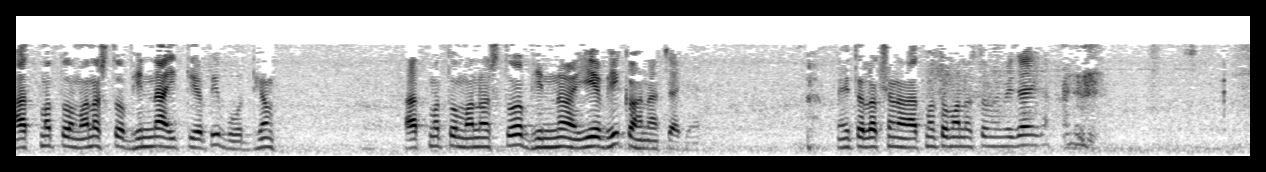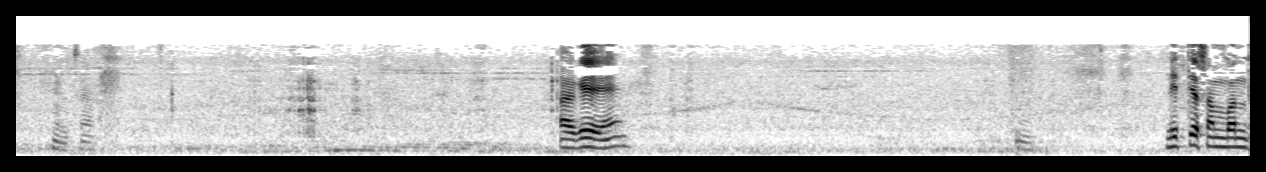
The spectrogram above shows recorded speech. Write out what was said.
आत्मत्व मनस्त्व भिन्ना इत्यपि बोध्यम। आत्मत्व मनस्त्व भिन्न, ये भी कहना चाहिए। नहीं तो लक्षण आत्मत्व मनस्त्व में भी जाएगा। अच्छा। आगे नित्य संबंध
